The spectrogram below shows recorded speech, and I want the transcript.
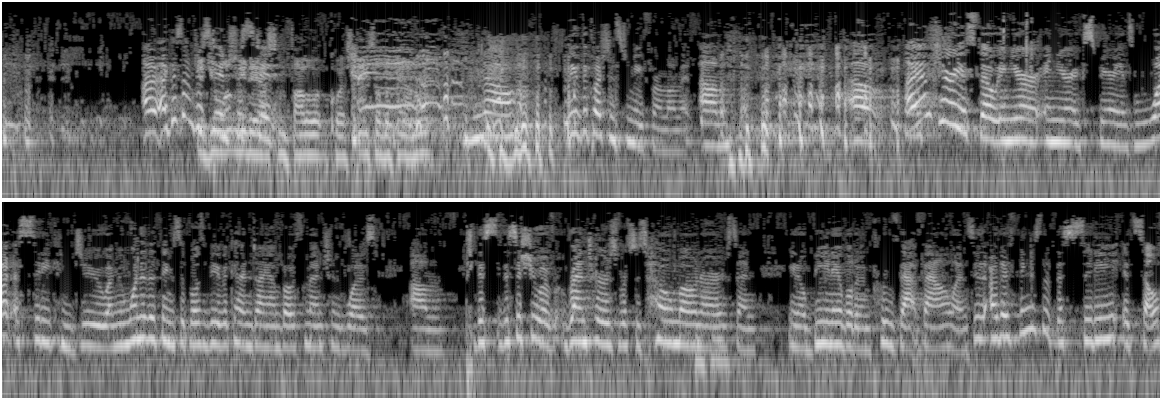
I, I guess I'm Did just you want me to ask interested. some follow-up questions of the panel? No, leave the questions to me for a moment. Um, um, I am curious, though, in your in your experience, what a city can do. I mean, one of the things that both Vivica and Diane both mentioned was um, this this issue of renters versus homeowners, and you know, being able to improve that balance. Are there things that the city itself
